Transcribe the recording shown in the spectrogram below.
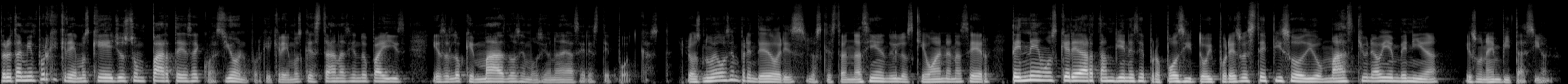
pero también porque creemos que ellos son parte de esa ecuación, porque creemos que están haciendo país y eso es lo que más nos emociona de hacer este podcast. Los nuevos emprendedores, los que están naciendo y los que van a nacer, tenemos que heredar también ese propósito y por eso este episodio, más que una bienvenida, es una invitación.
